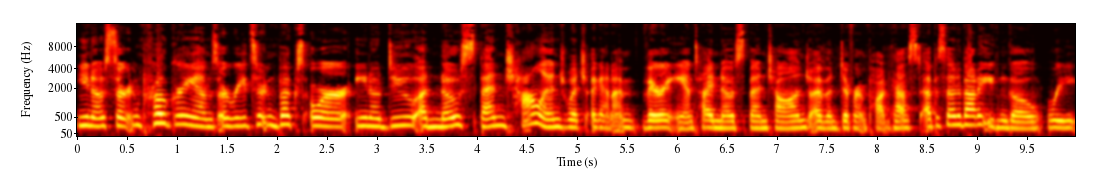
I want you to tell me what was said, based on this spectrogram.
you know certain programs or read certain books or you know do a no spend challenge which again I'm very anti no spend challenge. I have a different podcast episode about it. You can go re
